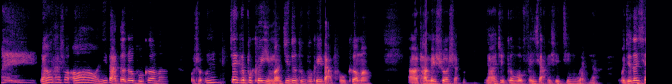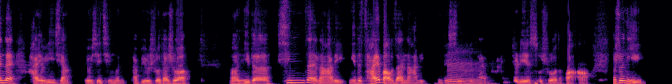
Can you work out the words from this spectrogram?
然后他说哦，你打德州扑克吗？我说嗯，这个不可以吗？基督徒不可以打扑克吗？啊，他没说什么，然后就跟我分享了一些经文呢。我觉得现在还有印象，有些经文，他比如说他说，啊，你的心在哪里？你的财宝在哪里？你的心在哪里？就是耶稣说的话啊。他说你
